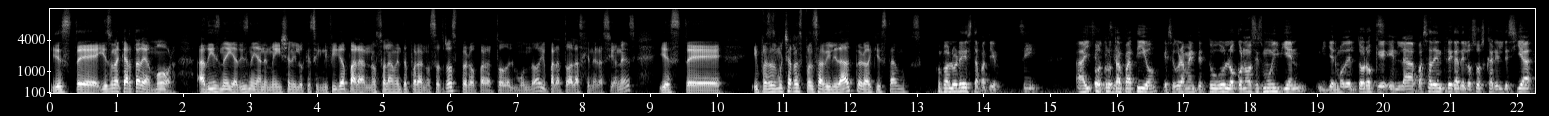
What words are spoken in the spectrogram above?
y este, y es una carta de amor a Disney, a Disney Animation y lo que significa para no solamente para nosotros, pero para todo el mundo y para todas las generaciones. Y este, y pues es mucha responsabilidad, pero aquí estamos. Juan Pablo, eres tapatío. Sí. Hay otro tapatío que seguramente tú lo conoces muy bien, Guillermo del Toro, que en la pasada entrega de los Oscar él decía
